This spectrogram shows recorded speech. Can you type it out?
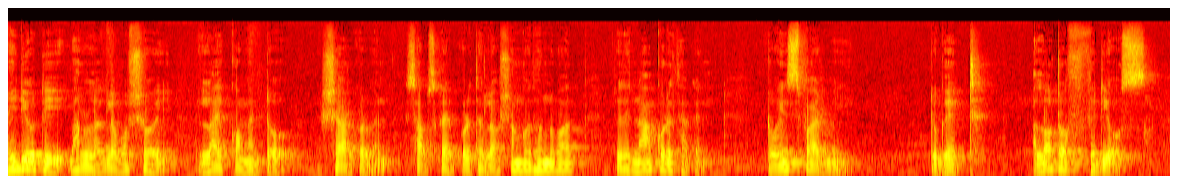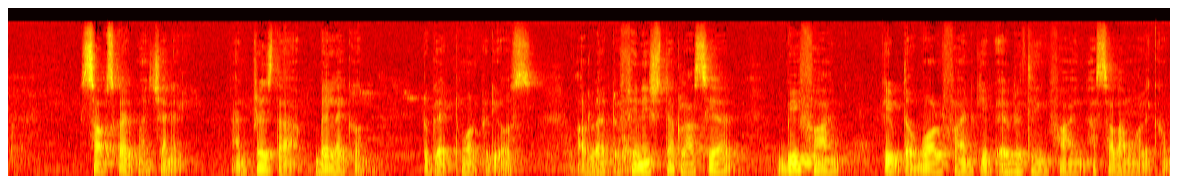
ভিডিওটি ভালো লাগলে অবশ্যই লাইক, কমেন্ট ও শেয়ার করবেন। সাবস্ক্রাইব করে থাকলে অসংখ্য ধন্যবাদ। যদি না করে থাকেন to inspire me to get a lot of videos subscribe my channel and press the bell icon to get more videos আর like to finish the class year be fine keep the world fine keep everything fine আসসালামু আলাইকুম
